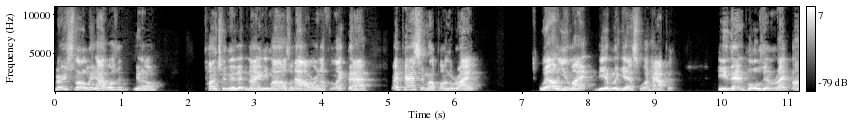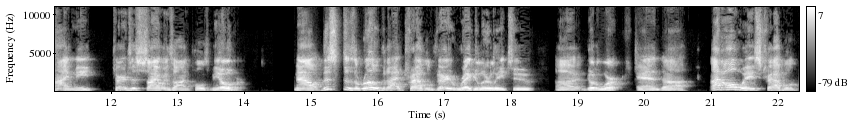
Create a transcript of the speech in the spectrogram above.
very slowly. I wasn't, you know, punching it at 90 miles an hour or nothing like that. I passed him up on the right. Well, you might be able to guess what happened. He then pulls in right behind me, turns his sirens on, pulls me over. Now, this is a road that I had traveled very regularly to uh, go to work. And uh, I'd always traveled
